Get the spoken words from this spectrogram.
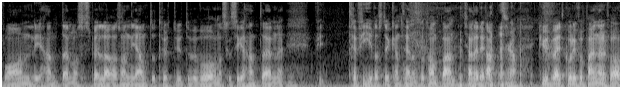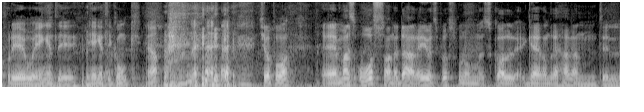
vanlig henta en masse spillere sånn jevnt og trutt utover våren. Og skal sikkert hente en eh, tre-fire stykker til nå på tampen. Kjenner de rett? Ja. Gud veit hvor de får pengene fra, for de er jo egentlig, egentlig konk. Ja. Kjør på. Eh, mens Åsane der er jo et spørsmål om skal Geir André Herren til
